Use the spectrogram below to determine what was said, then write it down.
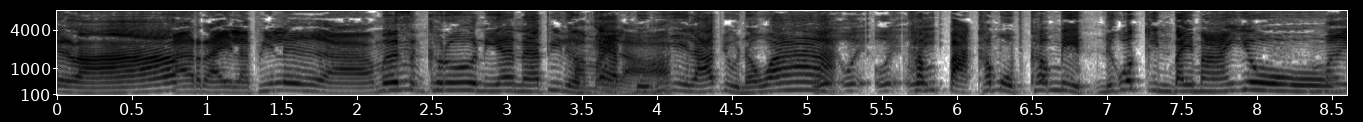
พี่ยีรา อะไรล่ะพี่เหลือมเมื่อสักครู่เนี้ยนะพี่เหลือมทำไมแอบเหรอดูพี่ยีราฟอยู่นะว่าอุ๊ยอุ๊ยอุ๊ยอุ๊ยทำปากขมุบขมิบนึกว่ากินใบไม้อยู่ไม่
